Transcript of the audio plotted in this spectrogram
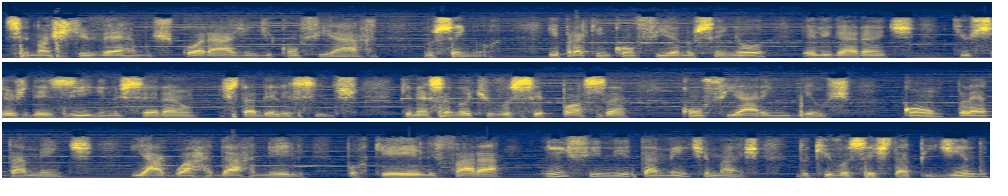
se nós tivermos coragem de confiar no Senhor. E para quem confia no Senhor, ele garante que os seus desígnios serão estabelecidos. Que nessa noite você possa confiar em Deus completamente e aguardar nele, porque ele fará infinitamente mais do que você está pedindo,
